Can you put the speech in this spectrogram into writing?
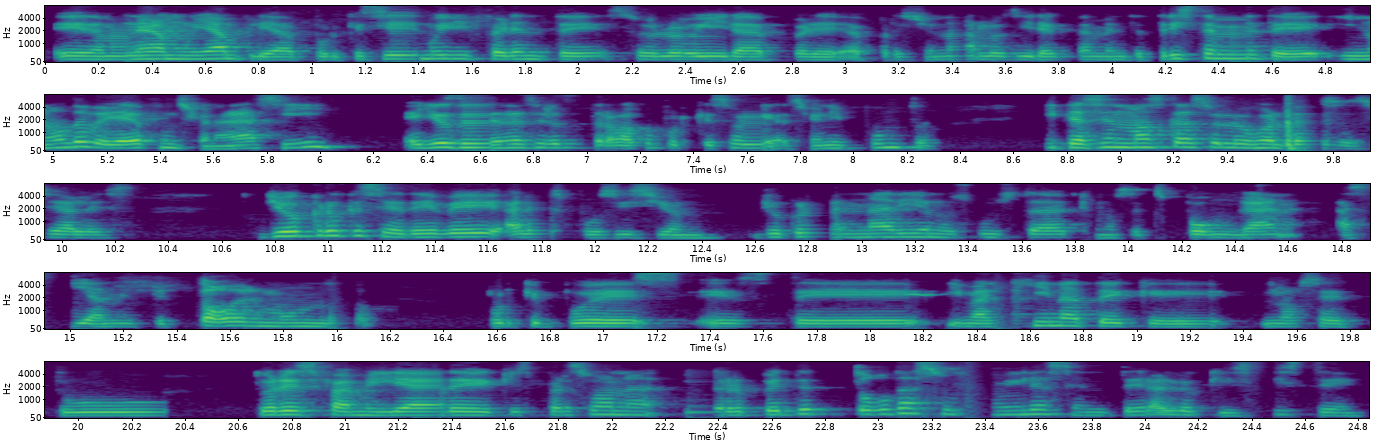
eh, de manera muy amplia, porque sí es muy diferente solo ir a, presionarlos directamente, tristemente, y no debería funcionar así. Ellos deben hacer su trabajo porque es obligación y punto. Y te hacen más caso luego en redes sociales. Yo creo que se debe a la exposición. Yo creo que a nadie nos gusta que nos expongan así ante todo el mundo, porque pues, este, imagínate que, no sé, tú tú eres familiar de X persona y de repente toda su familia se entera lo que hiciste,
